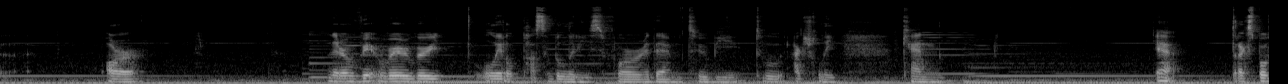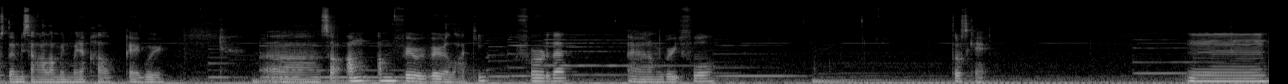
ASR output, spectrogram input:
uh, or there are very very very little possibilities for them to be to actually can yeah terexpose dan bisa ngalamin banyak hal kayak gue. Uh, so I'm I'm very very lucky for that and I'm grateful. Terus kayak hmm,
